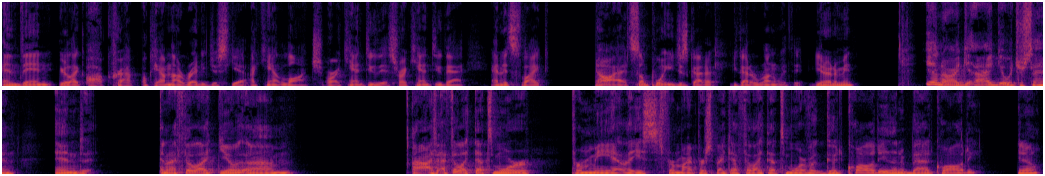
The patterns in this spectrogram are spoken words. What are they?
and then you're like, oh crap, okay, I'm not ready just yet. I can't launch or I can't do this or I can't do that. And it's like, no, at some point you just gotta you gotta run with it. You know what I mean? Yeah, no, I get, I get what you're saying, and and I feel like you know, um, I, I feel like that's more for me at least from my perspective. I feel like that's more of a good quality than a bad quality. You know,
